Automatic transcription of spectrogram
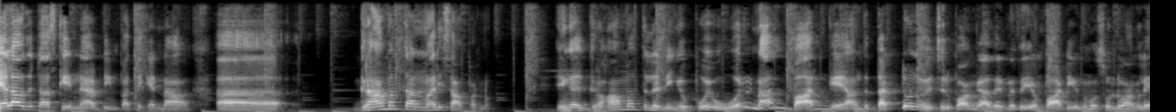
ஏழாவது டாஸ்க் என்ன அப்படின்னு பார்த்தீங்கன்னா uh, கிராமத்தான் மாதிரி சாப்பிட்ணும். எங்கள் கிராமத்தில் நீங்கள் போய் ஒரு நாள் பாருங்கள் அந்த தட்டு ஒன்று வச்சுருப்பாங்க. அது என்னது? என் பாட்டி என்னமோ சொல்லுவாங்களே.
